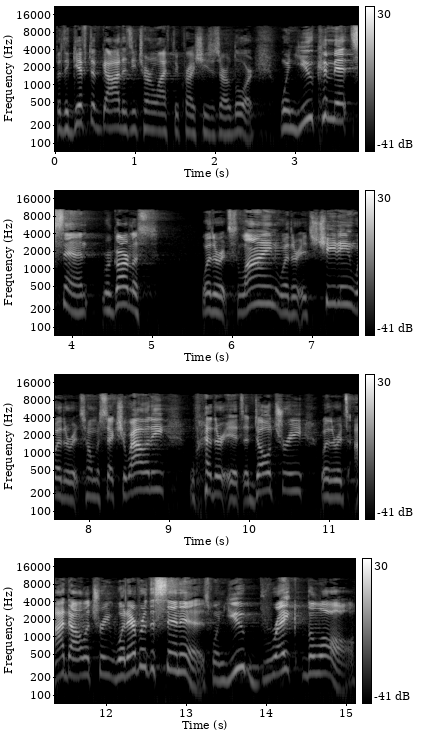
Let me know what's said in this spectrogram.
but the gift of God is eternal life through Christ Jesus our Lord. When you commit sin, regardless Whether it's lying, whether it's cheating, whether it's homosexuality, whether it's adultery, whether it's idolatry, whatever the sin is, when you break the law,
